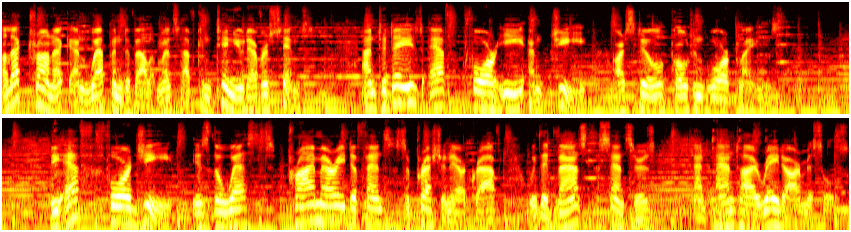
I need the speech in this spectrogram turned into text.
Electronic and weapon developments have continued ever since, and today's F-4E and G are still potent warplanes. The F-4G is the West's primary defense suppression aircraft with advanced sensors and anti-radar missiles.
